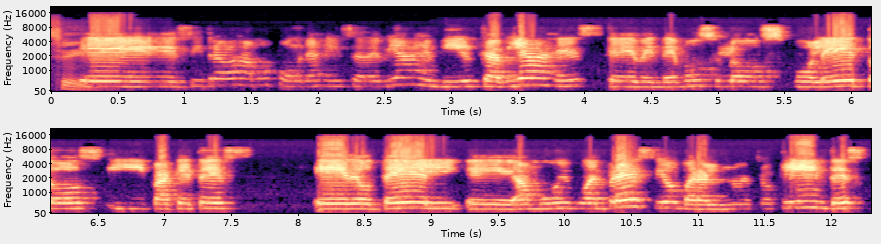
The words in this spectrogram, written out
Sí. Eh, sí trabajamos con una agencia de viajes, Mirka Viajes, eh, vendemos los boletos y paquetes eh, de hotel eh, a muy buen precio para nuestros clientes.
